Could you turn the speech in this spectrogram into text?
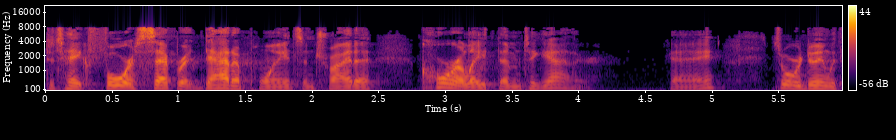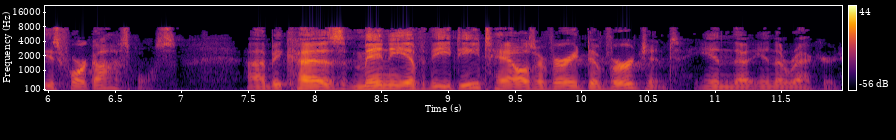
to take four separate data points and try to correlate them together. Okay? That's what we're doing with these four Gospels. Uh, because many of the details are very divergent in the in the record.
